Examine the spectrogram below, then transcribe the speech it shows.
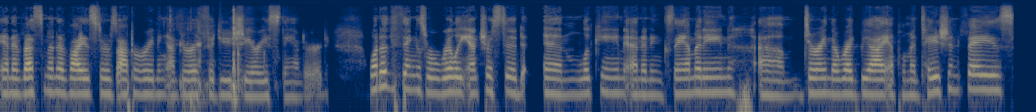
and investment advisors operating under a fiduciary standard. One of the things we're really interested in looking at and examining um, during the Reg BI implementation phase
